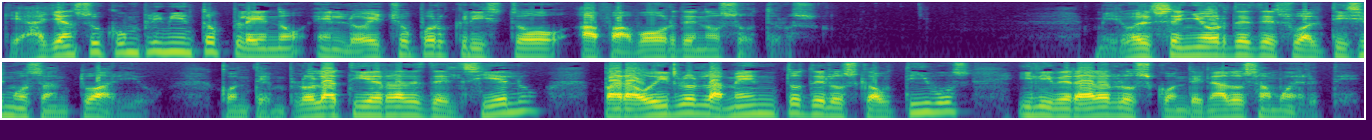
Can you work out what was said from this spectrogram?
que hallan su cumplimiento pleno en lo hecho por Cristo a favor de nosotros. Miró el Señor desde su altísimo santuario, contempló la tierra desde el cielo, para oír los lamentos de los cautivos y liberar a los condenados a muerte,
